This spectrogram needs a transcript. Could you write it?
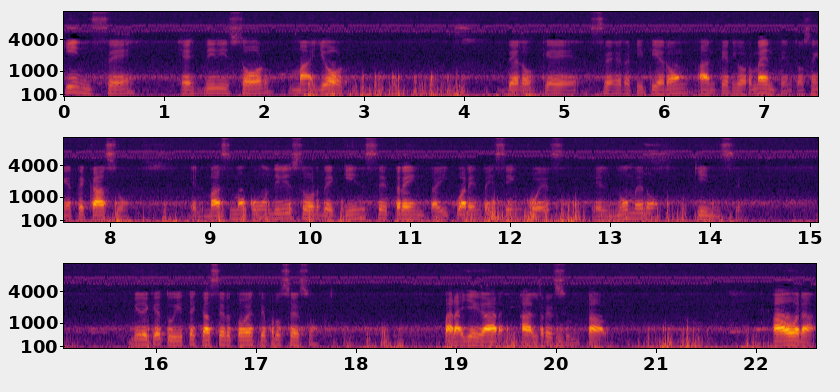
15 es divisor mayor de los que se repitieron anteriormente. Entonces en este caso, el máximo común divisor de 15, 30 y 45 es el número 15. Mire que tuviste que hacer todo este proceso para llegar al resultado. Ahora,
